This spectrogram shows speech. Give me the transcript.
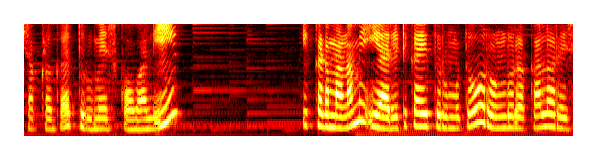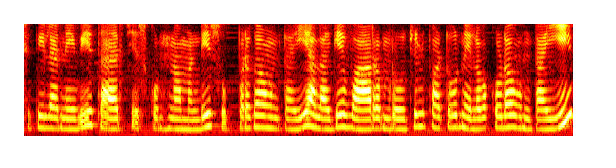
చక్కగా తురిమేసుకోవాలి. ఇక్కడ మనం ఈ అరటికాయ తురుముతో రెండు రకాల రెసిపీలు అనేవి తయారు చేసుకుంటున్నామండి. సూపర్గా ఉంటాయి. అలాగే వారం రోజుల పాటు నిల్వ కూడా ఉంటాయి.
